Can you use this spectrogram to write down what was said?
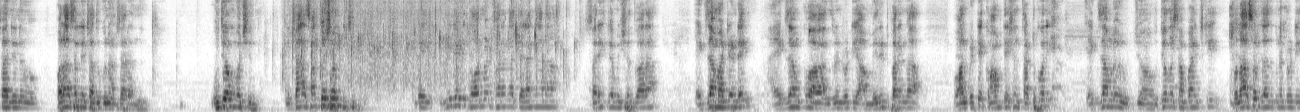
సార్ నేను పలాసల్ని చదువుకున్నాను సార్ అని ఉద్యోగం వచ్చింది అని చాలా సంతోషం అనిపించింది అంటే ఇమీడియట్ గవర్నమెంట్ పరంగా తెలంగాణ సరీ కమిషన్ ద్వారా ఎగ్జామ్ అటెండ్ అయ్యి ఆ ఎగ్జామ్కు అందులో ఆ మెరిట్ పరంగా వాళ్ళు పెట్టే కాంపిటీషన్ తట్టుకొని ఎగ్జామ్లో ఉద్యోగం సంపాదించి కులాసలు చదువుకున్నటువంటి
